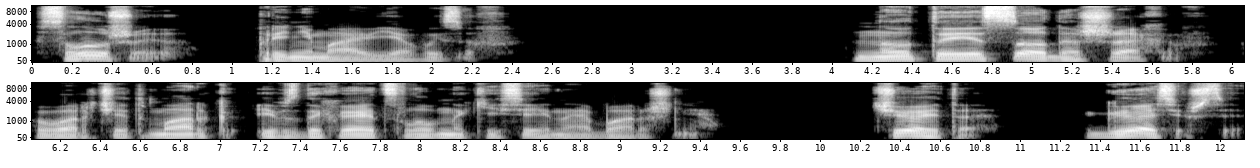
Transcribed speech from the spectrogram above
«Слушаю», — принимаю я вызов. «Ну ты и сода, Шахов», — ворчит Марк и вздыхает, словно кисейная барышня. «Чё это? Гасишься?»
